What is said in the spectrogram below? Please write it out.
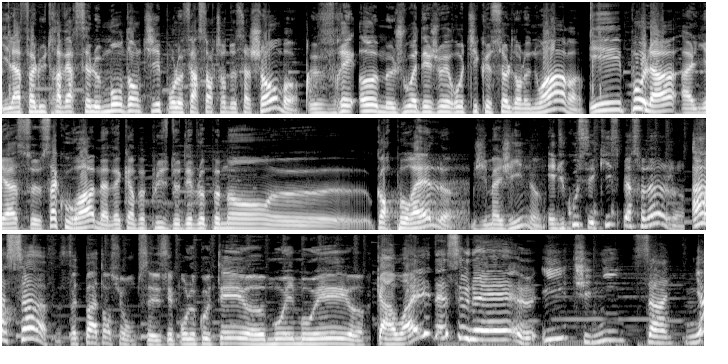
il a fallu traverser le monde entier pour le faire sortir de sa chambre. Vrai homme joue à des jeux érotiques seul dans le noir. Et Paula, alias Sakura, mais avec un peu plus de développement euh, corporel, j'imagine. Et du coup, c'est qui ce personnage? Ah, ça Faites pas attention, c'est pour le côté euh, moe moe, euh, kawaii desune, euh, ichi ni san nya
